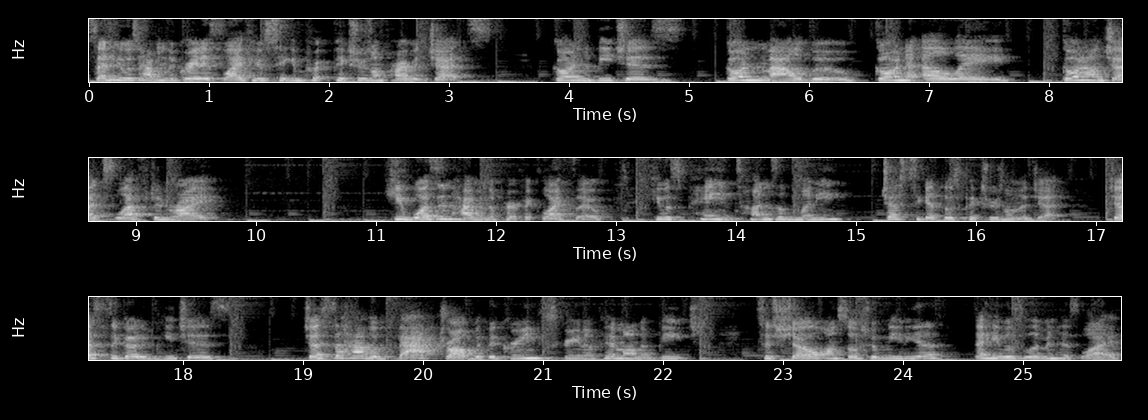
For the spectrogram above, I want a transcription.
said he was having the greatest life. He was taking pr- pictures on private jets, going to beaches, going to Malibu, going to LA, going on jets left and right. He wasn't having the perfect life though. He was paying tons of money just to get those pictures on the jet, just to go to beaches, just to have a backdrop with a green screen of him on the beach to show on social media that he was living his life.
